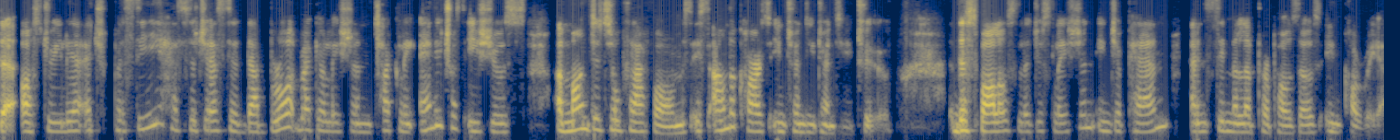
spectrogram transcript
The Australia ACCC has suggested that broad regulation tackling antitrust issues among digital platforms is on the cards in 2022. This follows legislation in Japan and similar proposals in Korea.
